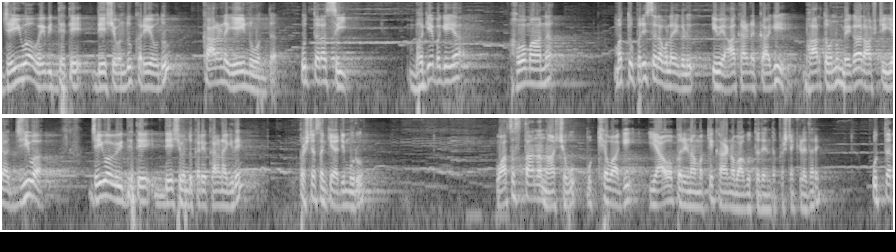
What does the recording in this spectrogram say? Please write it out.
ಜೈವ ವೈವಿಧ್ಯತೆ ದೇಶವೆಂದು ಕರೆಯುವುದು ಕಾರಣ ಏನು ಅಂತ. ಉತ್ತರ ಸಿ, ಬಗೆ ಬಗೆಯ ಹವಾಮಾನ ಮತ್ತು ಪರಿಸರ ವಲಯಗಳು ಇವೆ. ಆ ಕಾರಣಕ್ಕಾಗಿ ಭಾರತವನ್ನು ಮೆಗಾ ರಾಷ್ಟ್ರೀಯ ಜೀವ, ಜೈವ ವೈವಿಧ್ಯತೆ ದೇಶವೆಂದು ಕರೆಯುವ ಕಾರಣ ಆಗಿದೆ. ಪ್ರಶ್ನೆ ಸಂಖ್ಯೆ ಹದಿಮೂರು. ವಾಸಸ್ಥಾನ ನಾಶವು ಮುಖ್ಯವಾಗಿ ಯಾವ ಪರಿಣಾಮಕ್ಕೆ ಕಾರಣವಾಗುತ್ತದೆ ಅಂತ ಪ್ರಶ್ನೆ ಕೇಳಿದರೆ, ಉತ್ತರ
